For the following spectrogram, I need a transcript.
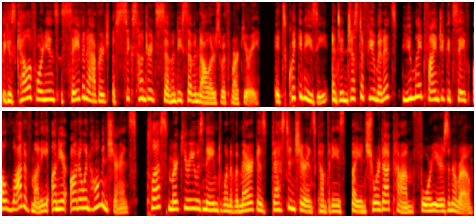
because Californians save an average of $677 with Mercury. It's quick and easy, and in just a few minutes, you might find you could save a lot of money on your auto and home insurance. Plus, Mercury was named one of America's best insurance companies by Insure.com four years in a row.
